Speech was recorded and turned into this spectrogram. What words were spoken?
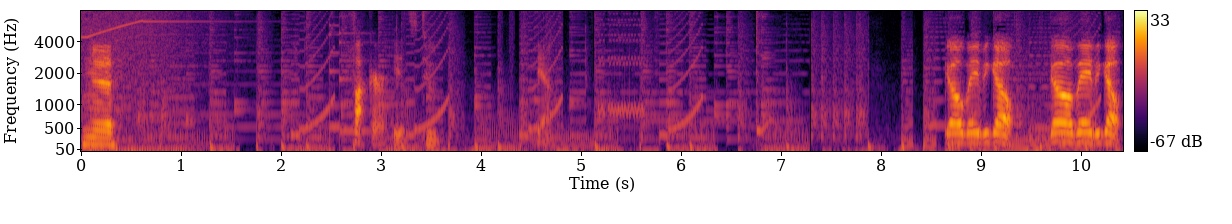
Ugh, Fucker. it's too. Yeah. Go, baby, go. Go, baby, go.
